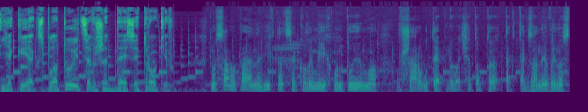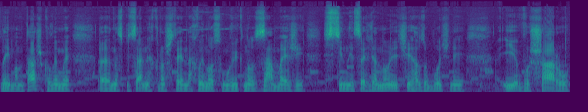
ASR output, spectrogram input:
який експлуатується вже 10 років. Ну, саме правильно вікна це коли ми їх монтуємо в шар утеплювача, тобто так, так званий виносний монтаж, коли ми е, на спеціальних кронштейнах виносимо вікно за межі стіни цегляної чи газоблочної, і в шару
